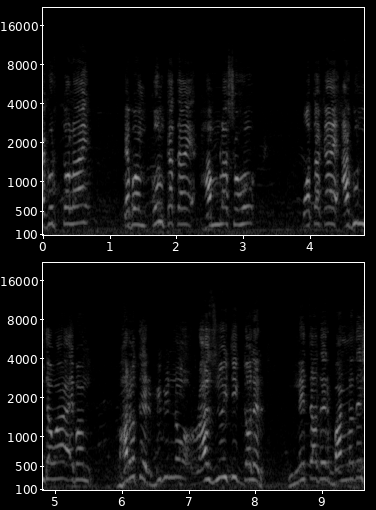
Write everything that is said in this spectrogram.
আগরতলায় এবং কলকাতায় হামলা সহ পতাকায় আগুন দেওয়া এবং ভারতের বিভিন্ন রাজনৈতিক দলের নেতাদের বাংলাদেশ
